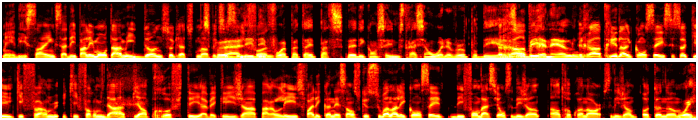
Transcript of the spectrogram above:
mais des 5, ça dépend les montants, mais ils donnent ça gratuitement. Tu Fait peux que ça, c'est le aller fun. des fois peut-être participer à des conseils d'administration, whatever, pour des euh, Rentrer- OBNL. ou- Rentrer dans le conseil, c'est ça qui est, qui, est formu- qui est formidable, puis en profiter avec les gens, parler, se faire des connaissances. Parce que souvent, dans les conseils des fondations, c'est des gens entrepreneurs, c'est des gens autonomes. Oui.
